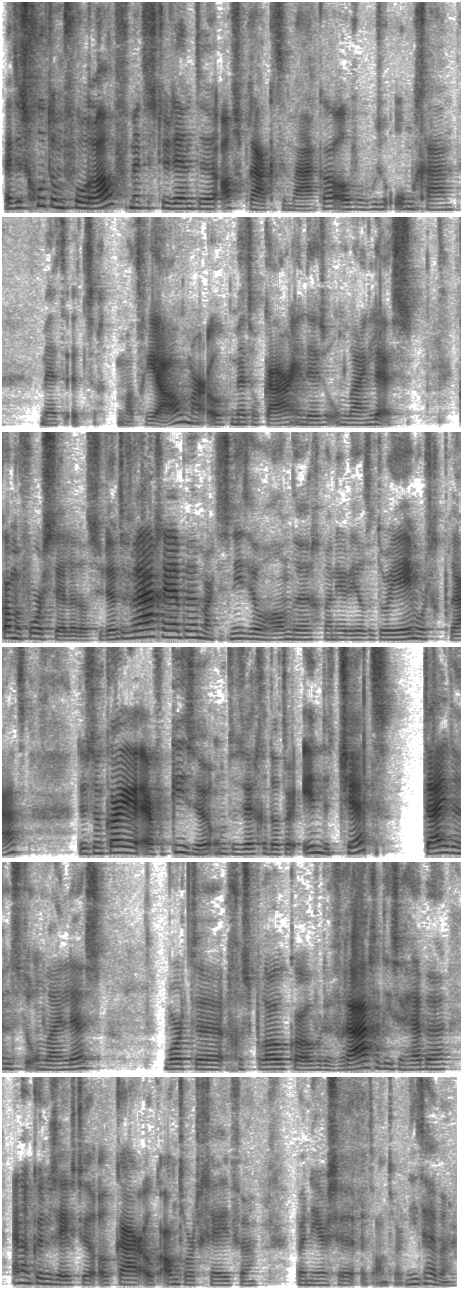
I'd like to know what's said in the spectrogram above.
Het is goed om vooraf met de studenten afspraken te maken over hoe ze omgaan met het materiaal, maar ook met elkaar in deze online les. Ik kan me voorstellen dat studenten vragen hebben, maar het is niet heel handig wanneer de hele tijd door je heen wordt gepraat. Dus dan kan je ervoor kiezen om te zeggen dat er in de chat tijdens de online les wordt uh, gesproken over de vragen die ze hebben. En dan kunnen ze eventueel elkaar ook antwoord geven wanneer ze het antwoord niet hebben.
